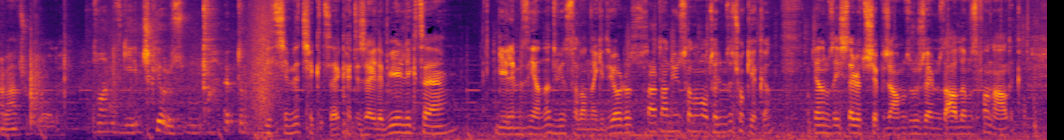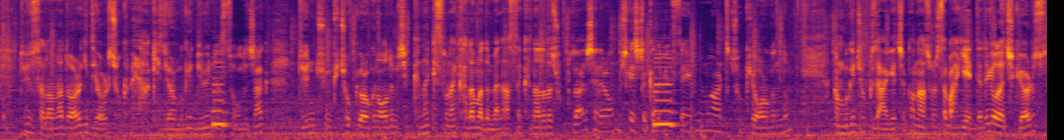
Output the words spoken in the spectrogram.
Ben çok iyi oldu. O zaman biz giyinip çıkıyoruz. Ah, Öptüm. Biz şimdi çıktık Hatice ile birlikte. Gelinimizin yanına düğün salonuna gidiyoruz. Zaten düğün salonu otelimize çok yakın. Yanımıza işler ötüş yapacağımız, rujlarımızı aldığımızı falan aldık. Düğün salonuna doğru gidiyoruz. Çok merak ediyorum bugün düğün nasıl olacak. Dün çünkü çok yorgun olduğum için kına kısmına kalamadım ben. Aslında kınada da çok güzel şeyler olmuş. Keşke kalabilseydim ama artık çok yorgundum. Ama bugün çok güzel geçecek. Ondan sonra sabah 7'de de yola çıkıyoruz.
